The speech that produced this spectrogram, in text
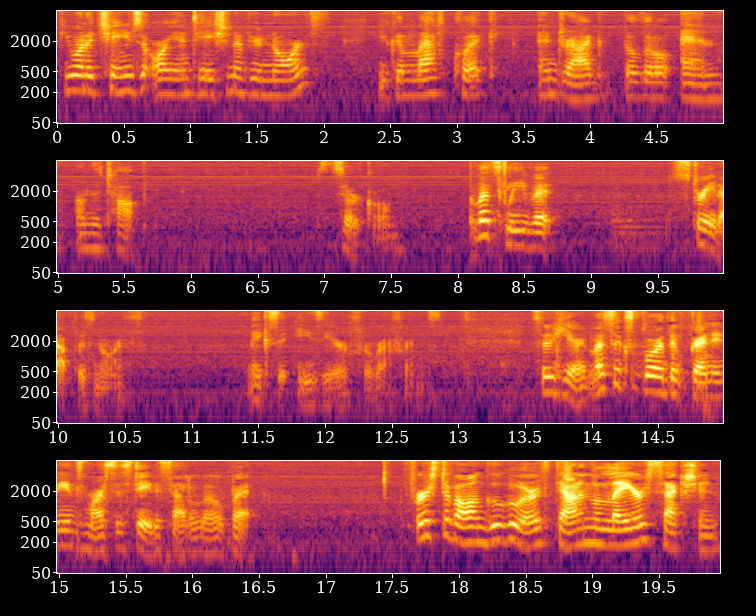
If you want to change the orientation of your north, you can left click and drag the little N on the top circle. But let's leave it straight up as north. Makes it easier for reference. So here, let's explore the Grenadines MarSIS dataset a little bit. First of all, in Google Earth, down in the Layers section,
